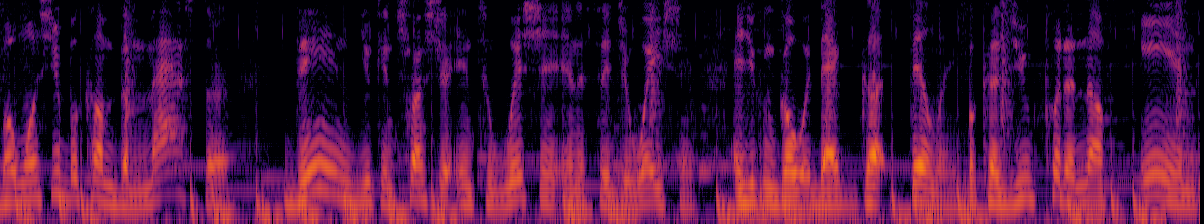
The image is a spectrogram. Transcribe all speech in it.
But once you become the master, then you can trust your intuition in a situation and you can go with that gut feeling because you've put enough in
